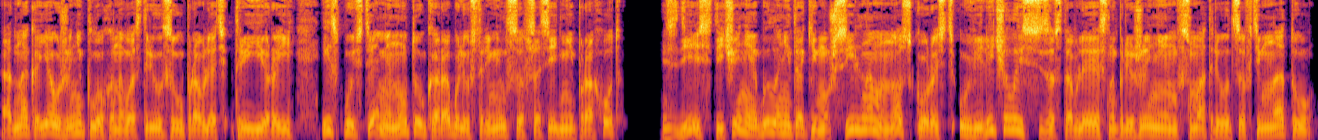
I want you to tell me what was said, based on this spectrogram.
однако я уже неплохо навострился управлять триерой, и спустя минуту корабль устремился в соседний проход. Здесь течение было не таким уж сильным, но скорость увеличилась, заставляя с напряжением всматриваться в темноту.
